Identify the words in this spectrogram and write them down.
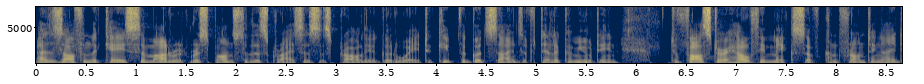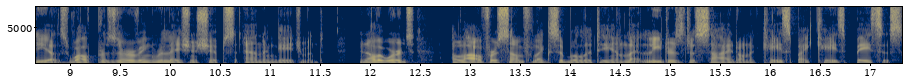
As is often the case, a moderate response to this crisis is probably a good way to keep the good sides of telecommuting, to foster a healthy mix of confronting ideas while preserving relationships and engagement. In other words, allow for some flexibility and let leaders decide on a case by case basis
